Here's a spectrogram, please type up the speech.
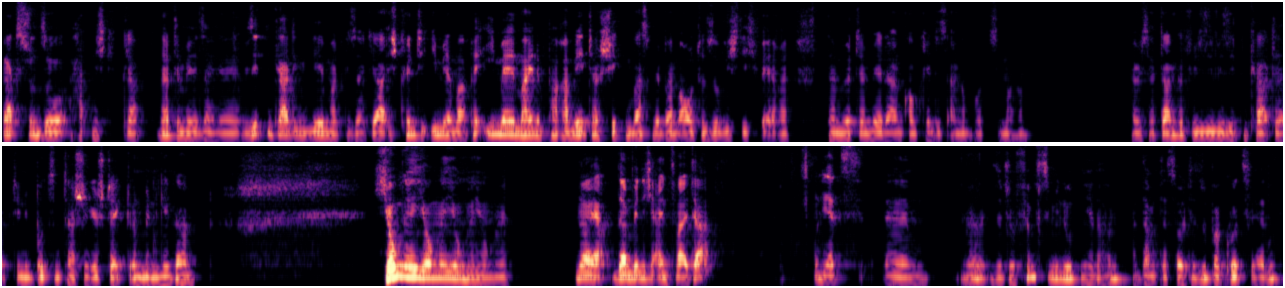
merkst schon so, hat nicht geklappt. Dann hat er mir seine Visitenkarte gegeben, hat gesagt: „Ja, ich könnte ihm ja mal per E-Mail meine Parameter schicken, was mir beim Auto so wichtig wäre. Dann wird er mir da 'n konkretes Angebot zu machen.“ Da habe ich gesagt: „Danke für diese Visitenkarte“, habe die in die Butzentasche gesteckt und bin gegangen. Junge, Junge, Junge, Junge. Na ja, dann bin ich eins weiter. Und jetzt, ähm, ne, sind schon 15 Minuten hier dran. Verdammt, das sollte super kurz werden.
